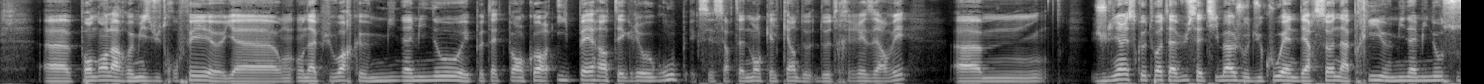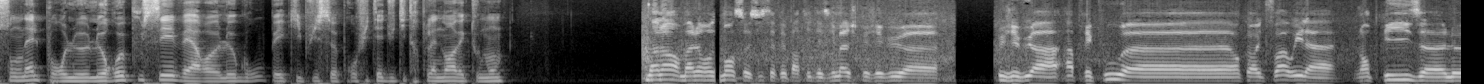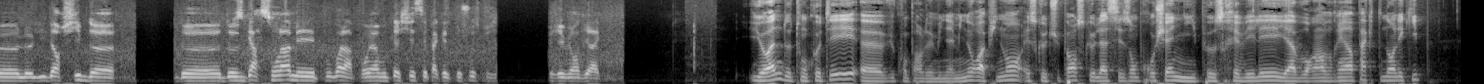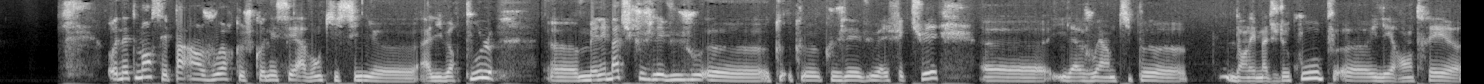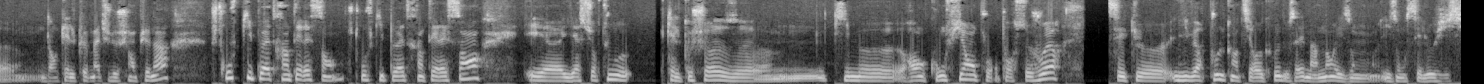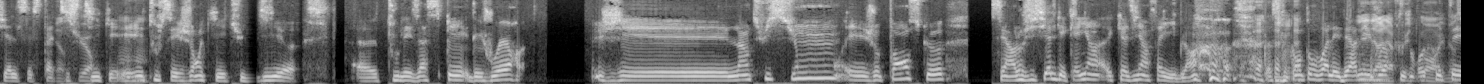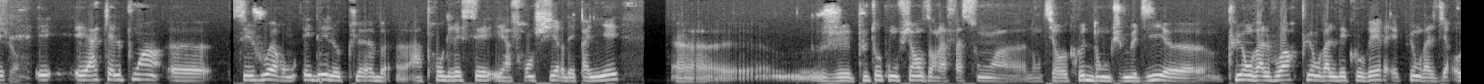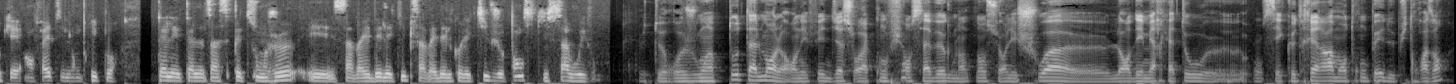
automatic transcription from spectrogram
Euh, pendant la remise du trophée, euh, on, a pu voir que Minamino est peut-être pas encore hyper intégré au groupe et que c'est certainement quelqu'un de, très réservé. Euh, Julien, est-ce que toi tu as vu cette image où du coup Henderson a pris Minamino sous son aile pour le, repousser vers le groupe et qu'il puisse profiter du titre pleinement avec tout le monde? Non, non, malheureusement, ça aussi, ça fait partie des images que j'ai vues après coup. Euh, encore une fois, oui, l'emprise, euh, le, leadership de, ce garçon-là, mais pour, pour rien vous cacher, c'est pas quelque chose que j'ai vu en direct. Johan, de ton côté, euh, vu qu'on parle de Minamino rapidement, est-ce que tu penses que la saison prochaine, il peut se révéler et avoir un vrai impact dans l'équipe? Honnêtement, c'est pas un joueur que je connaissais avant qu'il signe à Liverpool. Euh, mais les matchs que je l'ai vu euh, effectuer, euh, il a joué un petit peu euh, dans les matchs de coupe, euh, il est rentré dans quelques matchs de championnat. Je trouve qu'il peut être intéressant. Je trouve qu'il peut être intéressant et il y a surtout quelque chose qui me rend confiant pour pour ce joueur, c'est que Liverpool, quand ils recrutent, vous savez, maintenant ils ont ils ont ces logiciels, ces statistiques et, et, mhm. tous ces gens qui étudient euh, tous les aspects des joueurs j'ai l'intuition et je pense que c'est un logiciel qui est quasi infaillible. Hein. Parce que quand on voit les derniers joueurs qu'ils ont recrutés et, et, à quel point euh, ces joueurs ont aidé le club euh, à progresser et à franchir des paliers, euh, j'ai plutôt confiance dans la façon euh, dont ils recrutent. Donc je me dis, euh, plus on va le voir, plus on va le découvrir et plus on va se dire, ok, en fait, ils l'ont pris pour tel et tel aspect de son jeu et ça va aider l'équipe, ça va aider le collectif. Je pense qu'ils savent où ils vont. Je te rejoins totalement. Alors en effet, déjà sur la confiance aveugle, maintenant sur les choix lors des mercatos, on s'est que très rarement trompé depuis trois ans.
